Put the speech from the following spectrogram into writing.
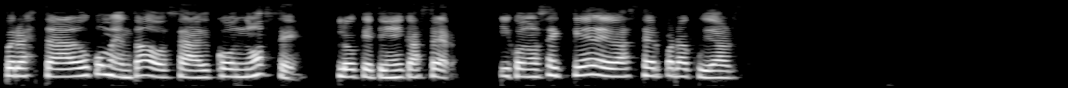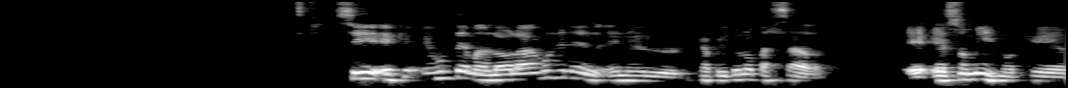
Pero está documentado, o sea, él conoce lo que tiene que hacer y conoce qué debe hacer para cuidarse. Sí, es que es un tema, lo hablábamos en el, en el capítulo pasado, e, eso mismo, que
